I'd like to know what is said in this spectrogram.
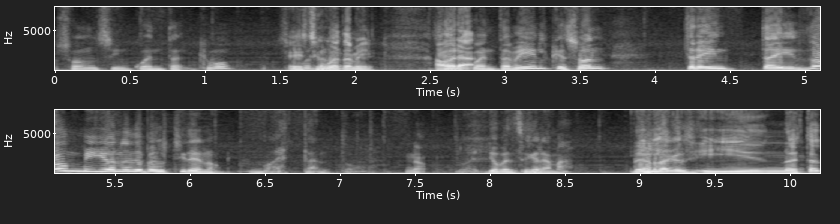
son 50, ¿cómo? Eh, 50 mil. Ahora, 50 mil, que son 32 millones de pesos chilenos. No es tanto. No, Yo pensé que era más. De y, verdad que sí. y no está,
